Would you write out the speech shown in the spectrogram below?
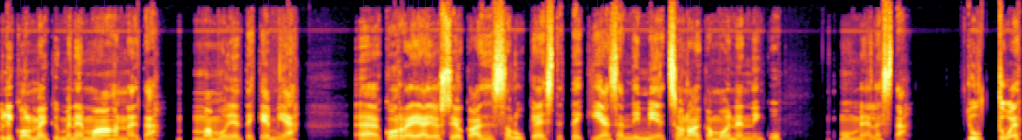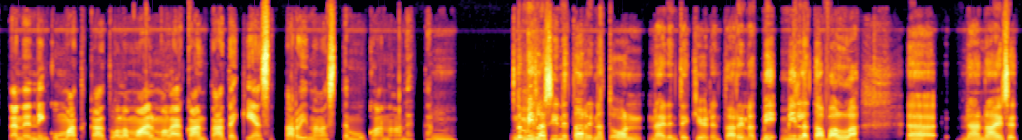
yli 30 maahan näitä mammojen tekemiä ää, koreja, joissa jokaisessa lukee sitten tekijänsä nimi, että se on aikamoinen niin kuin mun mielestä juttu, että ne niin kuin matkaa tuolla maailmalla ja kantaa tekijänsä tarinaa sitten mukanaan. Että. Mm. No millaisia ne tarinat on, näiden tekijöiden tarinat? Mi- millä tavalla ää, nämä naiset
